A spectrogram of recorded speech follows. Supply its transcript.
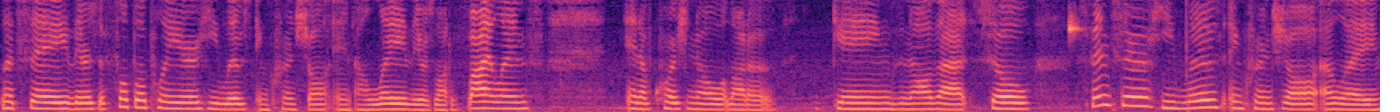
let's say there's a football player, he lives in Crenshaw in LA. There's a lot of violence and of course, you know, a lot of gangs and all that. So Spencer, he lives in Crenshaw, LA.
